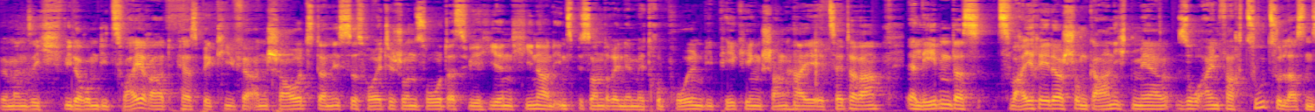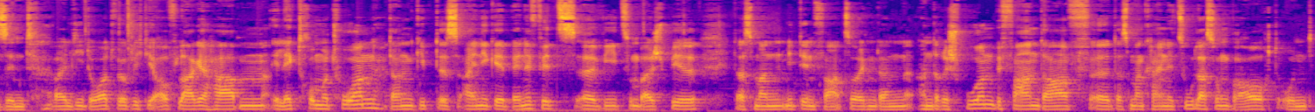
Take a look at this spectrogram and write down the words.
Wenn man sich wiederum die Zweiradperspektive anschaut, dann ist es heute schon so, dass wir hier in China und insbesondere in den Metropolen wie Peking, Shanghai etc. erleben, dass Zweiräder schon gar nicht mehr so einfach zuzulassen sind, weil die dort wirklich die Auflage haben, Elektromotoren. Dann gibt es einige Benefits, äh, wie zum Beispiel, dass man mit den Fahrzeugen dann andere Spuren befahren darf, äh, dass man keine Zulassung braucht und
